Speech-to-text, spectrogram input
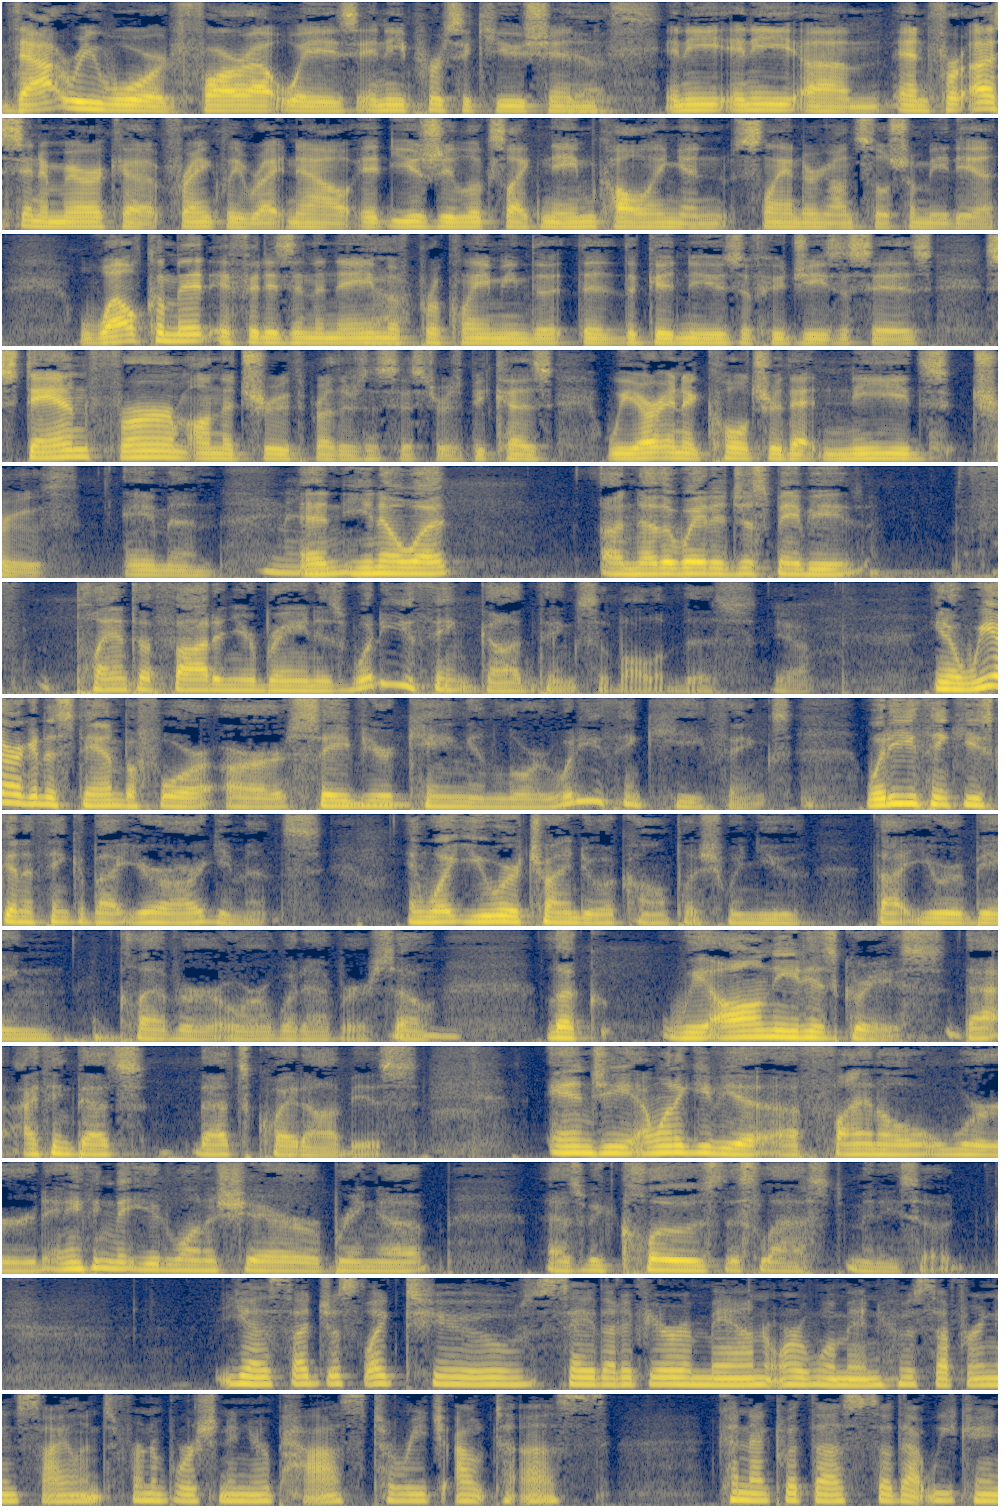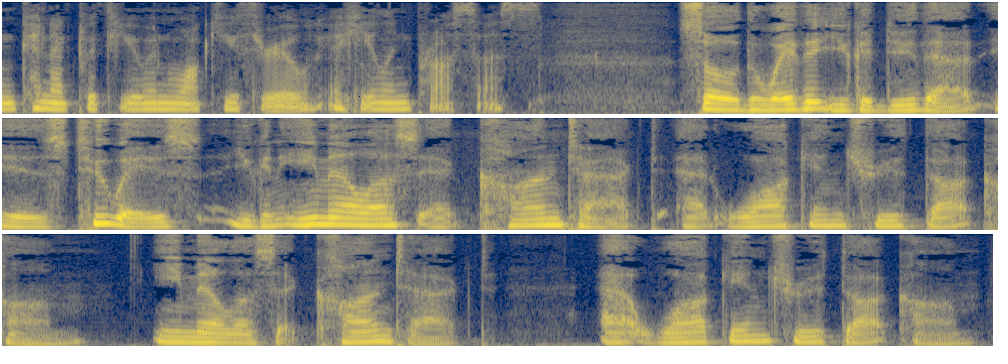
that reward far outweighs any persecution, yes. any any um, and for us in America, frankly, right now, it usually looks like name calling and slandering on social media. Welcome it if it is in the name yeah. of proclaiming the, the, the good news of who Jesus is. Stand firm on the truth, brothers and sisters, because we are in a culture that needs truth. Amen. Amen. And you know what? Another way to just maybe plant a thought in your brain is what do you think God thinks of all of this? Yeah you know, we are going to stand before our Savior, mm-hmm. King, and Lord. What do you think He thinks? What do you think He's going to think about your arguments and what you were trying to accomplish when you thought you were being clever or whatever? So, mm-hmm. look, we all need His grace. That I think that's that's quite obvious. Angie, I want to give you a, a final word. Anything that you'd want to share or bring up as we close this last minisode? Yes, I'd just like to say that if you're a man or a woman who is suffering in silence for an abortion in your past, to reach out to us, connect with us so that we can connect with you and walk you through a healing process. So the way that you could do that is two ways. You can email us at contact at walkintruth.com. Email us at contact at walkintruth.com.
